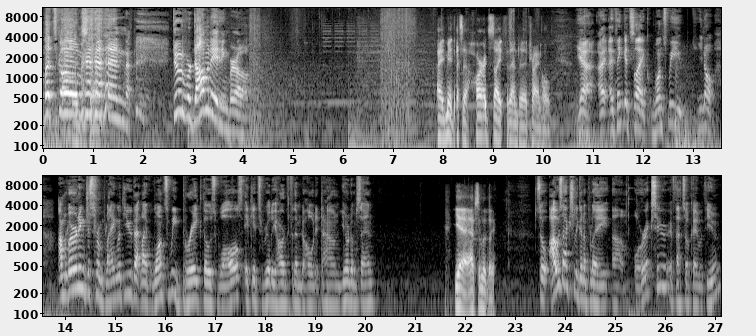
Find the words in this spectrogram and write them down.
Let's go, Good stuff. man! Dude, we're dominating, bro. I admit, that's a hard site for them to try and hold. Yeah, I, I think it's like once we, you know, I'm learning just from playing with you that like once we break those walls, it gets really hard for them to hold it down. You know what I'm saying? Yeah, absolutely. So I was actually gonna play um, Oryx here, if that's okay with you.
